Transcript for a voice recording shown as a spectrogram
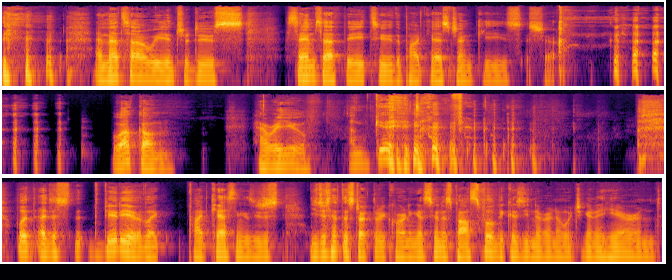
and that's how we introduce Sam Sethi to the Podcast Junkies show. Welcome. How are you? I'm good. but I just the beauty of like podcasting is you just you just have to start the recording as soon as possible because you never know what you're going to hear and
